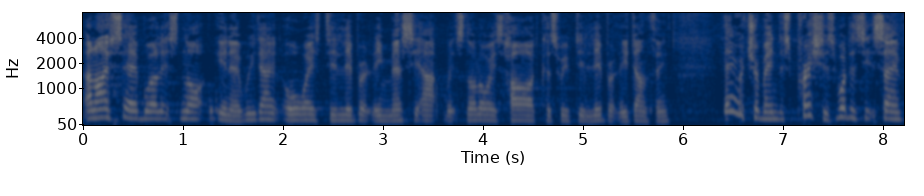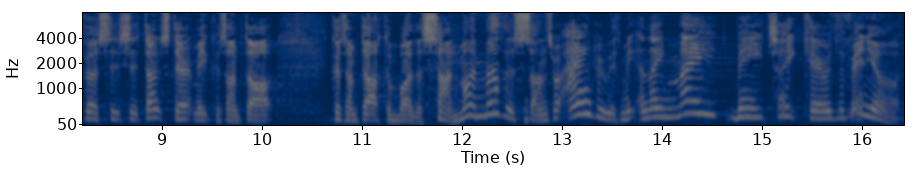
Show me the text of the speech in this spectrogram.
And I've said, well, it's not, you know, we don't always deliberately mess it up. It's not always hard because we've deliberately done things. There are tremendous pressures. What does it say in verse 6? It says, Don't stare at me because I'm dark, because I'm darkened by the sun. My mother's sons were angry with me and they made me take care of the vineyard.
